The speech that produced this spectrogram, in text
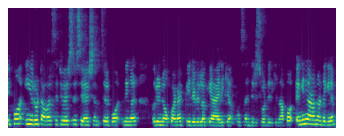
ഇപ്പോൾ ഈ ഒരു ടവർ സിറ്റുവേഷന് ശേഷം ചിലപ്പോൾ നിങ്ങൾ ഒരു നോ കോണ്ടാക്ട് പീരീഡിലൊക്കെ ആയിരിക്കാം സഞ്ചരിച്ചുകൊണ്ടിരിക്കുന്നത്. അപ്പോൾ എങ്ങനെയാണെന്നുണ്ടെങ്കിലും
